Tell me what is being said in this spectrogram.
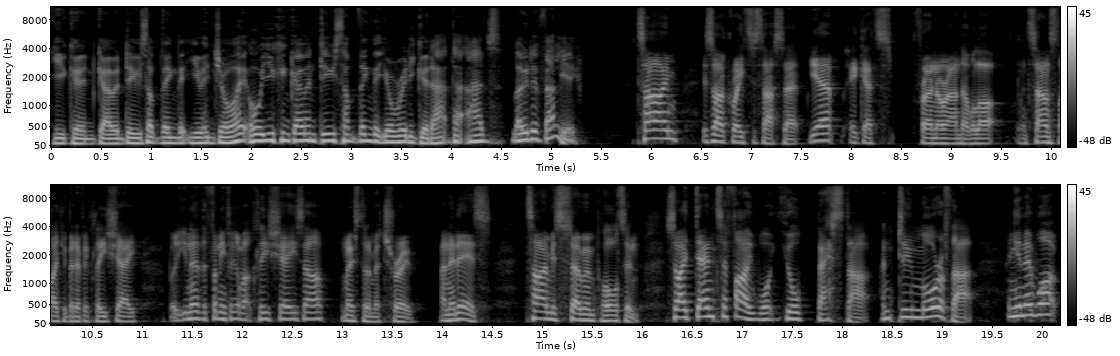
you can go and do something that you enjoy, or you can go and do something that you're really good at that adds load of value. Time is our greatest asset. Yep, it gets thrown around a lot. It sounds like a bit of a cliche, but you know the funny thing about cliches are most of them are true. And it is. Time is so important. So identify what you're best at and do more of that. And you know what?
